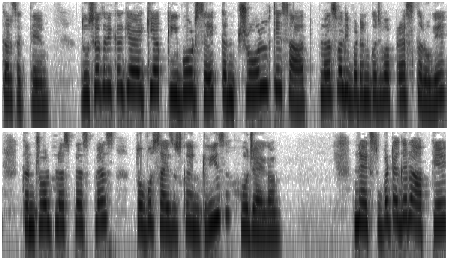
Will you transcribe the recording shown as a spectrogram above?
कर सकते हैं। दूसरा तरीका क्या है कि आप कीबोर्ड से कंट्रोल के साथ प्लस वाली बटन को जब आप प्रेस करोगे कंट्रोल प्लस प्लस प्लस तो वो साइज़ उसका इंक्रीज़ हो जाएगा। नेक्स्ट बट अगर आपके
